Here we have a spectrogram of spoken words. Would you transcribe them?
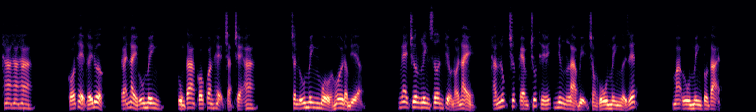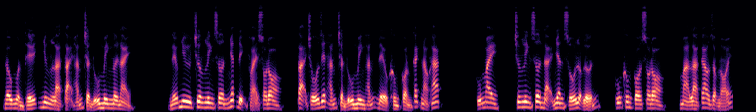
Ha ha ha. Có thể thấy được, cái này u minh, cùng ta có quan hệ chặt chẽ a. Trần u minh mồ hôi đầm địa. Nghe trương linh sơn kiểu nói này, hắn lúc trước kém chút thế nhưng là bị trong u minh người giết. Mà u minh tồn tại, đâu nguồn thế nhưng là tại hắn trần u minh nơi này. Nếu như trương linh sơn nhất định phải so đo, tại chỗ giết hắn trần u minh hắn đều không còn cách nào khác. Cũng may, trương linh sơn đại nhân số lượng lớn, cũng không có so đo, mà là cao giọng nói,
